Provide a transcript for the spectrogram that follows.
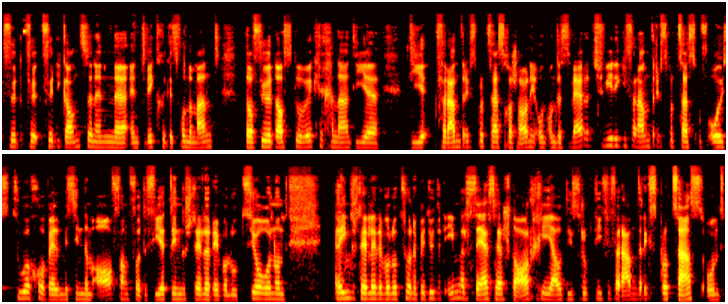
für, für, für die ganzen äh, Entwicklungen, das Fundament dafür, dass du wirklich äh, die, die Veränderungsprozesse kannst annehmen. Und, und es werden schwierige Veränderungsprozesse auf uns zukommen, weil wir sind am Anfang von der vierten industriellen Revolution und industrielle Revolution bedeutet immer sehr, sehr starke, auch disruptive Veränderungsprozesse. Und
